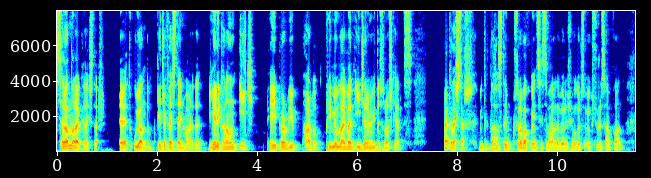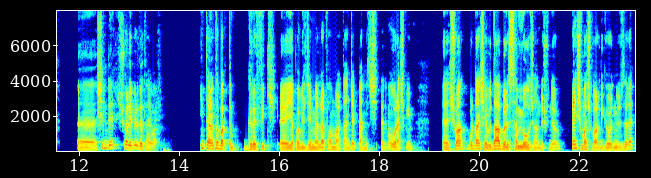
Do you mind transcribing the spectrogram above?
Selamlar arkadaşlar. Evet uyandım. Gece Fastlane vardı. Yeni kanalın ilk pay-per-view, pardon, Premium Live Event inceleme videosuna hoş geldiniz. Arkadaşlar bir tık da hastayım. Kusura bakmayın sesim arada böyle şey olursa öksürürsem falan. Ee, şimdi şöyle bir detay var. İnternete baktım. Grafik e, yapabileceğim yerler falan vardı ancak ben hiç dedim uğraşmayayım. Ee, şu an buradan şey daha böyle samimi olacağını düşünüyorum. 5 maç vardı gördüğünüz üzere.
